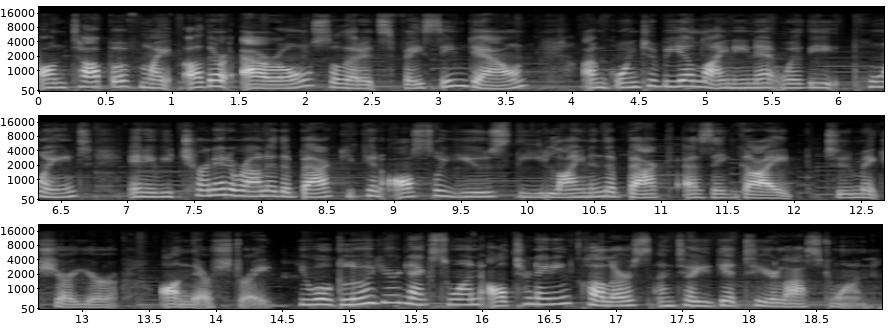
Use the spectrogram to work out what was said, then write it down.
on top of my other arrow so that it's facing down. I'm going to be aligning it with the point and if you turn it around at the back you can also use the line in the back as a guide to make sure you're on there straight. You will glue your next one alternating colors until you get to your last one.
